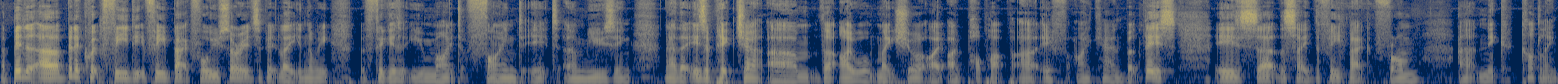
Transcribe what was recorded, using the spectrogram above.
a bit uh, a bit of quick feed, feedback for you. Sorry, it's a bit late in the week, but figures that you might find it amusing. Now there is a picture um, that I will make sure I, I pop up uh, if I can. But this is uh, the say the feedback from uh, Nick Codling.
